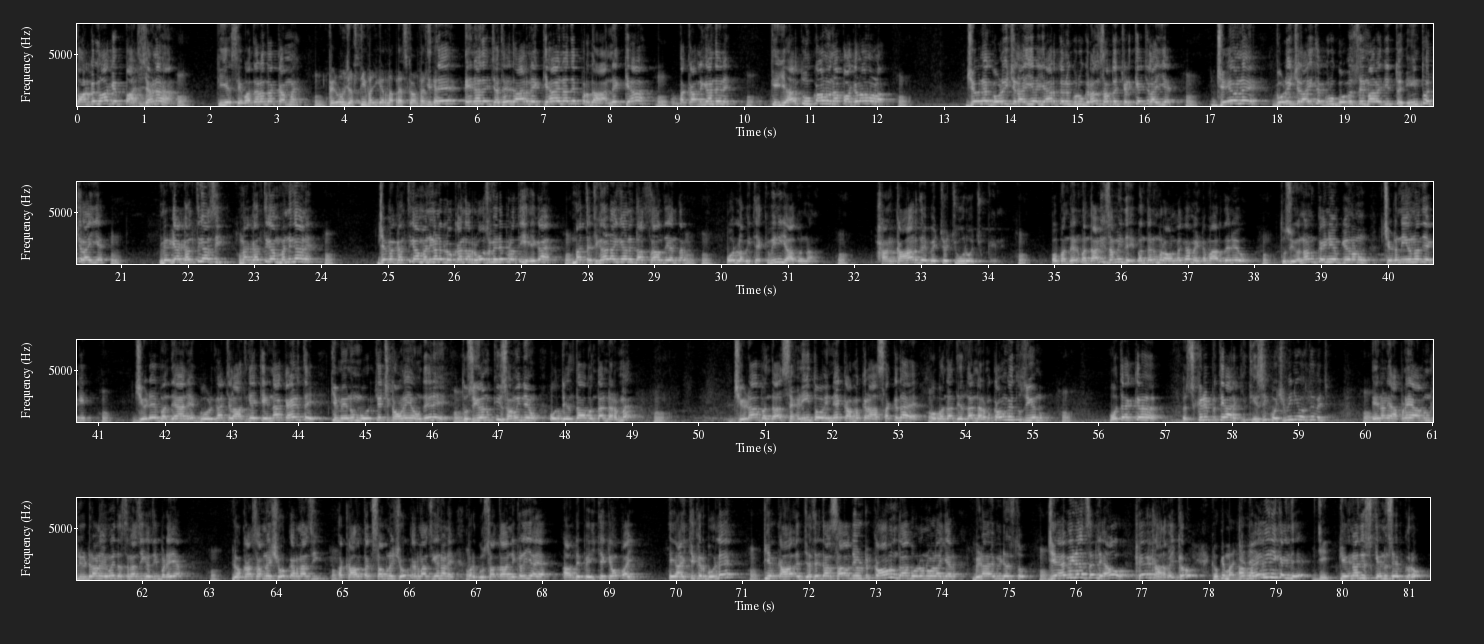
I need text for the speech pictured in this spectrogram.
ਪੱਗ ਲਾ ਕੇ ਭੱਜ ਜਾਣਾ ਕੀ ਇਹ ਸੇਵਾਦਾਰਾਂ ਦਾ ਕੰਮ ਹੈ? ਫਿਰ ਉਹਨੂੰ ਜਸਟੀਫਾਈ ਕਰਨਾ ਪ੍ਰੈਸ ਕਾਨਫਰੰਸ ਕਿਤੇ ਕਰਕੇ। ਇਹਨਾਂ ਦੇ ਜਥੇਦਾਰ ਨੇ ਕਿਹਾ ਇਹਨਾਂ ਦੇ ਪ੍ਰਧਾਨ ਨੇ ਕਿਹਾ ਅਕਾਲੀਆਂ ਦੇ ਨੇ ਕਿ ਯਾਰ ਤੂੰ ਕੌਣ ਹੋਣਾ ਪੱਗ ਲਾਉਣ ਵਾਲਾ? ਜੇ ਉਹਨੇ ਗੋਲੀ ਚਲਾਈ ਹੈ ਯਾਰ ਤੇ ਉਹਨੇ ਗੁਰੂ ਗ੍ਰੰਥ ਸਾਹਿਬ ਤੋਂ ਚਿੜਕੇ ਚਲਾਈ ਹੈ। ਜੇ ਉਹਨੇ ਗੋਲੀ ਚਲਾਈ ਤੇ ਗੁਰੂ ਗੋਬਿੰਦ ਸਿੰਘ ਮਹਾਰਾਜ ਦੀ ਤੋਹੀਨ ਤੋਂ ਚਲਾਈ ਹੈ। ਮੇਰੀਆਂ ਗਲਤੀਆਂ ਸੀ। ਮੈਂ ਗਲਤੀਆਂ ਮੰਨੀਆਂ ਨੇ। ਜੇ ਮੈਂ ਗਲਤੀਆਂ ਮੰਨੀਆਂ ਨੇ ਲੋਕਾਂ ਦਾ ਰੋਸ ਮੇਰੇ ਪ੍ਰਤੀ ਹੈਗਾ। ਮੈਂ ਧੱਜੀਆਂ ਡਾਈਆਂ ਨੇ 10 ਸਾਲ ਦੇ ਅੰਦਰ। ਉਹ ਲਵੀ ਤੇ ਇੱਕ ਵੀ ਨਹੀਂ ਯਾਦ ਉਹਨਾਂ ਨੂੰ ਹੰਕਾਰ ਦੇ ਵਿੱਚ ਉਹ ਚੂਰ ਹੋ ਚੁੱਕੇ ਨੇ। ਉਹ ਬੰਦੇ ਨੂੰ ਬੰਦਾ ਨਹੀਂ ਸਮਝਦੇ। ਬੰਦੇ ਨੂੰ ਮਰਾਉਣ ਲੱਗਾ ਮਿੰਟ ਮਾਰਦੇ ਨੇ ਉਹ। ਤੁਸੀਂ ਉਹਨਾਂ ਨੂੰ ਕਹਿੰਦੇ ਹੋ ਕਿ ਉਹਨਾਂ ਨੂੰ ਚਿੜਨੀ ਉਹਨਾਂ ਦੇ ਅੱਗੇ। ਜਿਹੜੇ ਬੰਦਿਆਂ ਨੇ ਗੋਲੀਆਂ ਚਲਾਤੀਆਂ ਕਿੰਨਾ ਕਹਿਣ ਤੇ ਕਿ ਮੈਨੂੰ ਮੋਰਚੇ ਚਕਾਉਣੇ ਆਉਂਦੇ ਨੇ ਤੁਸੀਂ ਉਹਨੂੰ ਕੀ ਸਮਝਦੇ ਹੋ? ਉਹ ਦਿਲ ਦਾ ਬੰਦਾ ਨਰਮ ਹੈ? ਜਿਹੜਾ ਬੰਦਾ ਸੈਣੀ ਤੋਂ ਇੰਨੇ ਕੰਮ ਕਰਾ ਸਕਦਾ ਹੈ ਉਹ ਬੰਦਾ ਦਿਲ ਦਾ ਨਰਮ ਕਹੋਗੇ ਤੁਸੀਂ ਉਹਨੂੰ? ਉਹ ਤਾਂ ਇੱਕ ਸਕ੍ਰਿਪਟ ਤਿਆਰ ਕੀਤੀ ਸੀ ਕੁਝ ਵੀ ਨਹੀਂ ਉਸ ਦੇ ਵਿੱਚ। ਇਹਨਾਂ ਨੇ ਆਪਣੇ ਆਪ ਨੂੰ ਲੀਡਰਾਂ ਨੂੰ ਇਵੇਂ ਦੱਸਣਾ ਸੀ ਕਿ ਅਸੀਂ ਬੜੇ ਆ। ਲੋਕਾਂ ਸਾਹਮਣੇ ਸ਼ੋਅ ਕਰਨਾ ਸੀ ਅਕਾਲ ਤਖਤ ਸਾਹਮਣੇ ਸ਼ੋਅ ਕਰਨਾ ਸੀ ਇਹਨਾਂ ਨੇ ਪਰ ਗੁੱਸਾ ਤਾਂ ਨਿਕਲ ਹੀ ਆਇਆ ਆਪਦੇ ਪੇਜ ਤੇ ਕਿਉਂ ਪਾਈ? ਇਹ ਅੱਜ ਤੱਕ ਬੋਲੇ ਕਿ ਜਥੇਦਾਰ ਸਾਹਿਬ ਦੇ ਉਲਟ ਕੌਣ ਹੁੰਦਾ ਬੋਲਣ ਵਾਲਾ ਯਾਰ ਬਿਨਾਂ ਐਵੀਡੈਂਸ ਤੋਂ? ਜੇ ਐਵੀਡੈਂਸ ਲਿਆਓ ਫਿਰ ਕਾਰਵਾਈ ਕਰੋ। ਕਿਉਂਕਿ ਮਾਝੇ ਆਪਾਂ ਇਹ ਦੇ ਵੀ ਨਹੀਂ ਕਹਿੰਦੇ ਜੀ। ਕਿ ਇਹਨਾਂ ਦੀ ਸਕਿਨ ਸੇਵ ਕਰੋ।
